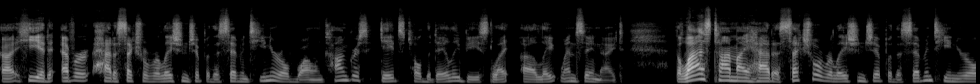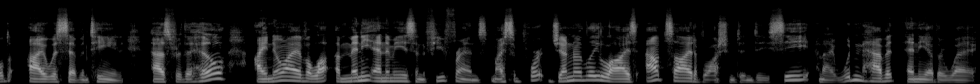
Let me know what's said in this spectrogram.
uh, he had ever had a sexual relationship with a 17 year old while in Congress, Gaetz told the Daily Beast late, uh, late Wednesday night The last time I had a sexual relationship with a 17 year old, I was 17. As for The Hill, I know I have a lot, uh, many enemies and a few friends. My support generally lies outside of Washington, D.C., and I wouldn't have it any other way.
